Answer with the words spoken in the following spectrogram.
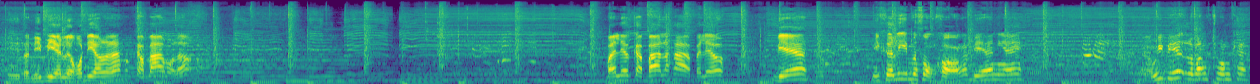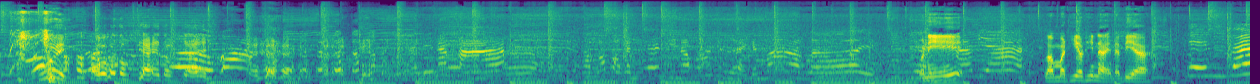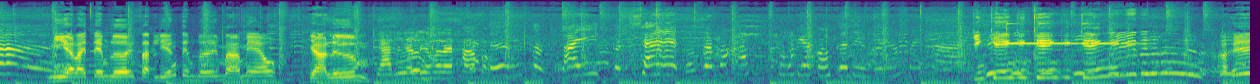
นี่ตอนนี้เบียร์เหลือคนเดียวแล้วนะเขากลับบ้านหมดแล้ว ไปเร็วกลับบ้านแล้วค่ะ ไปเร็ว เบียร์มีเคอรี่มาส่งของอะเบียร์นี่ไง อุ้ยเบียร์ระวังชนค่ะ อุ้ยโอ้ตกใจตกใจ อันนี้นะคะเรา วันนี้ะเบียร์เรามาเที่ยวที่ไหนนะเบียร์เดนเวอร์มีอะไรเต็มเลยสัตว์เลี้ยงเต็มเลยหมาแมว อย่าลืม อย่าลืมอย่าลืมอะไรครับ ลืมกดไลค์กดแชร์กดซับสไครต์ทุกเรียกกดกระดิ่งด้วยนะบ๊ายบายกิ้งกิ้งกิ้งกิ้งกิ้งกิ้งเฮ้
